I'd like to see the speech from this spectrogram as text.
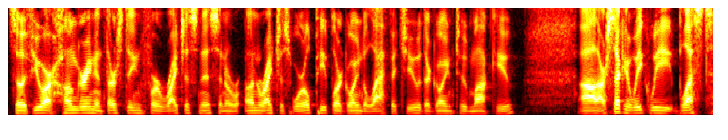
So if you are hungering and thirsting for righteousness in an unrighteous world, people are going to laugh at you. They're going to mock you. Uh, our second week, we blessed.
